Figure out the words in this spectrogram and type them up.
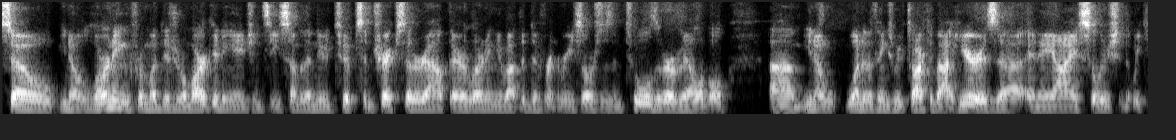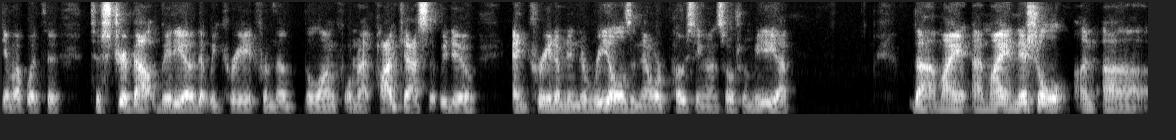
So, you know, learning from a digital marketing agency, some of the new tips and tricks that are out there, learning about the different resources and tools that are available, um, you know, one of the things we've talked about here is uh, an AI solution that we came up with to, to strip out video that we create from the, the long format podcasts that we do and create them into reels. And now we're posting on social media. The, my uh, my initial uh,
